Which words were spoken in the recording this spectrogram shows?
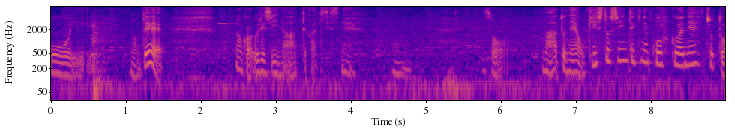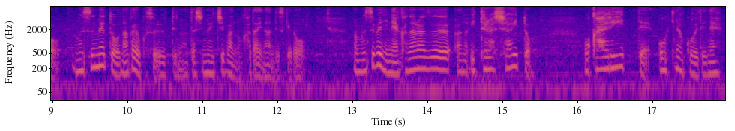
多いのでなんか嬉しいなって感じですね、うん、そう。まああとねオキシトシン的な幸福はねちょっと娘と仲良くするっていうのは私の一番の課題なんですけど、まあ、娘にね必ずあの「行ってらっしゃい」と「おかえり」って大きな声でね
